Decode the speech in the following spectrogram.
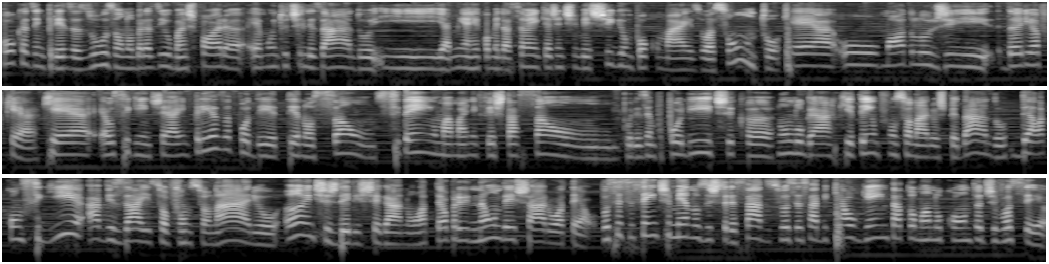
poucas empresas usam no Brasil, mas fora é muito utilizado e a minha recomendação é que a gente investigue um pouco mais o assunto, que é o módulo de Duty of Care, que é, é o seguinte, é a empresa poder ter noção se tem uma manifestação, por exemplo, política, num lugar que tem um funcionário hospedado, dela conseguir avisar isso ao funcionário antes dele chegar no hotel para ele não deixar o hotel. Você se sente menos estressado se você sabe que alguém está tomando conta de você,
